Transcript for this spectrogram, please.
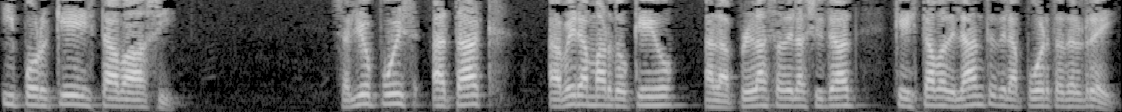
y por qué estaba así. Salió pues Atac a ver a Mardoqueo a la plaza de la ciudad que estaba delante de la puerta del rey.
